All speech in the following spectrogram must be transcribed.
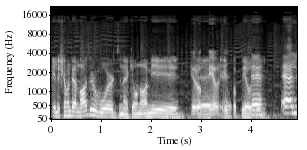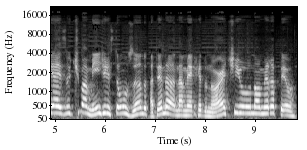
Ele chama de Another World, né? Que é o nome Europeu, é, né? europeu É. dele. É, aliás, ultimamente eles estão usando, até na, na América do Norte, o nome europeu.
